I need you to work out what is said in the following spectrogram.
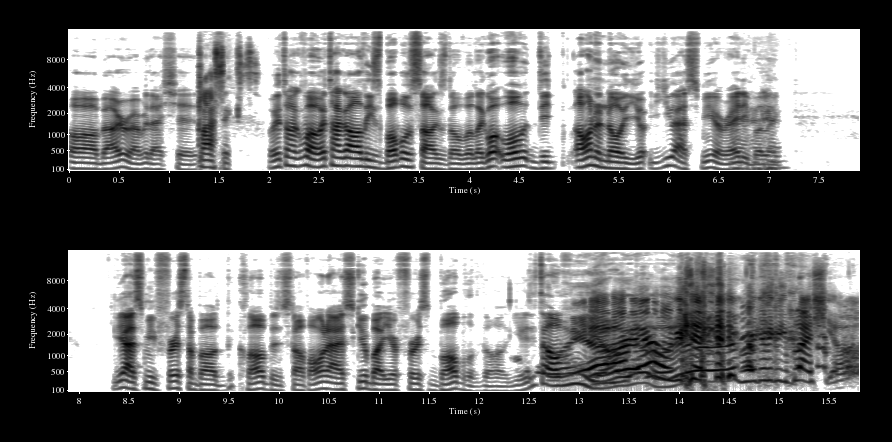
oh, man, I remember that shit. classics. We talk about we talk about all these bubble songs though, but like, what what did I want to know? You you asked me already, but like, you asked me first about the club and stuff. I want to ask you about your first bubble though. You tell oh, me. Yeah, yo, oh, yeah, oh, yo, yo. We're gonna make me blush, yo.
